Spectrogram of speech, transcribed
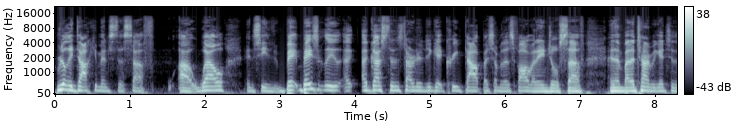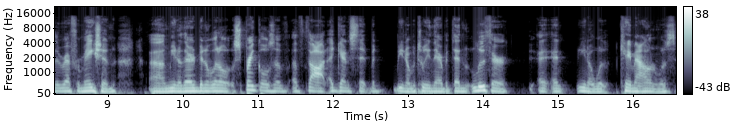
really documents this stuff uh, well and see ba- basically augustine started to get creeped out by some of this fallen angel stuff. And then by the time we get to the reformation um, you know there had been a little sprinkles of, of thought against it but you know between there. But then luther and, and you know came out and was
